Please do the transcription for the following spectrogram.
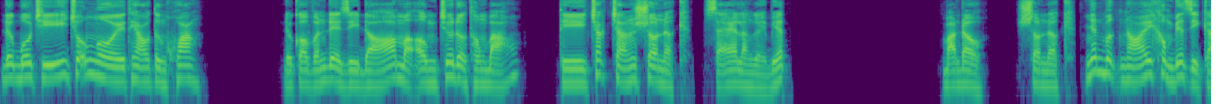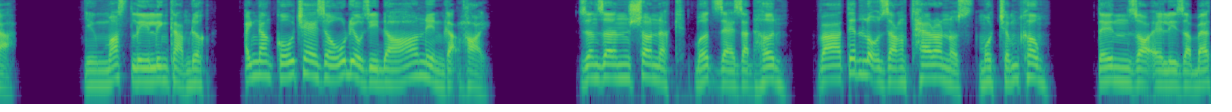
được bố trí chỗ ngồi theo từng khoang. Nếu có vấn đề gì đó mà ông chưa được thông báo, thì chắc chắn Shonak sẽ là người biết. Ban đầu, Shonak nhân mực nói không biết gì cả. Nhưng Mosley linh cảm được anh đang cố che giấu điều gì đó nên gặng hỏi. Dần dần Sonak bớt dè dặt hơn và tiết lộ rằng Theranos 1.0, tên do Elizabeth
